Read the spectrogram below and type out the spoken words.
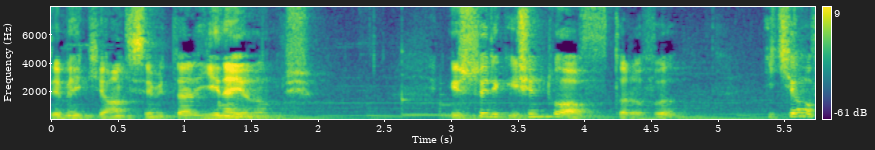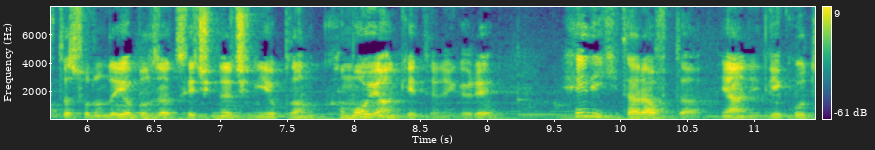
Demek ki antisemitler yine yanılmış. Üstelik işin tuhaf tarafı iki hafta sonunda yapılacak seçimler için yapılan kamuoyu anketlerine göre her iki tarafta yani Likud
